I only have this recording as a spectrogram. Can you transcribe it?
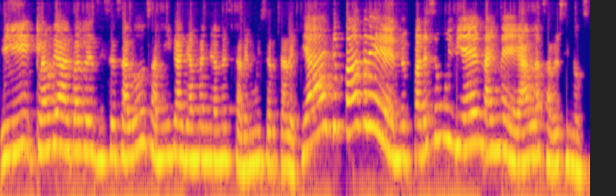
Y Claudia Álvarez dice, saludos amiga, ya mañana estaré muy cerca de ti. ¡Ay, qué padre! Me parece muy bien. Ahí me hablas a ver si nos,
